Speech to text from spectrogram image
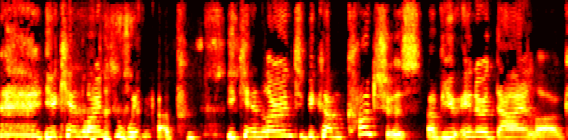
you can learn to wake up. You can learn to become conscious of your inner dialogue.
